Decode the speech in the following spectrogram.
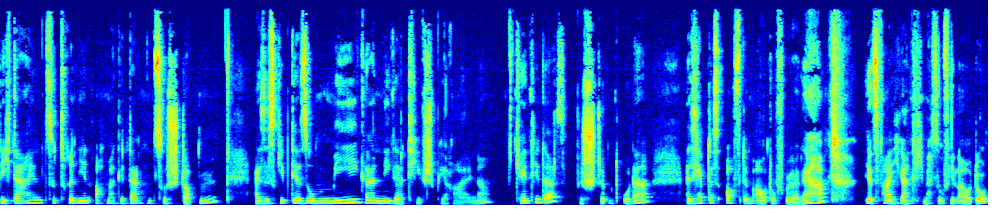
dich dahin zu trainieren, auch mal Gedanken zu stoppen. Also es gibt ja so mega Negativspiralen, ne? Kennt ihr das? Bestimmt, oder? Also ich habe das oft im Auto früher gehabt. Jetzt fahre ich gar nicht mehr so viel Auto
